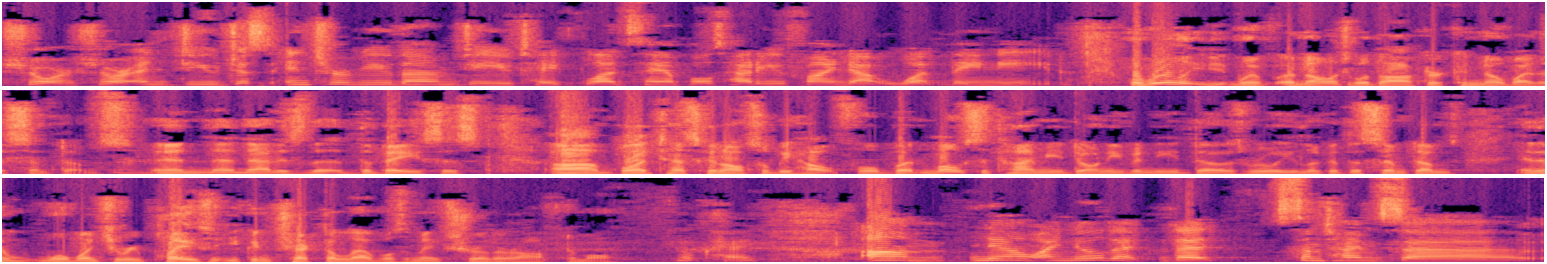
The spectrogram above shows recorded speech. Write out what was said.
Sure, sure. And do you just interview them? Do you take blood samples? How do you find out what they need? Well, really, a knowledgeable doctor can know by the symptoms, and, and that is the, the basis. Um, blood tests can also be helpful, but most of the time you don't even need those. Really, you look at the symptoms, and then well, once you replace it, you can check the levels and make sure they're optimal. Okay. Um, now, I know that, that sometimes, uh,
